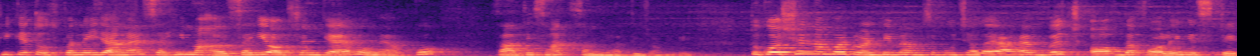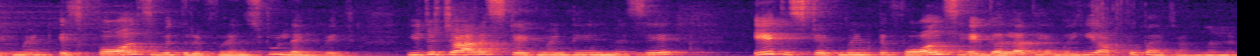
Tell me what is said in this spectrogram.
ठीक है तो उस पर नहीं जाना है। सही सही ऑप्शन क्या है वो मैं आपको साथ ही साथ समझाती जाऊँगी। तो क्वेश्चन नंबर ट्वेंटी में हमसे पूछा गया है which of the following statement is false with reference to language ये जो चार स्टेटमेंट हैं इनमें से एक स्टेटमेंट फॉल्स है, गलत है, वही आपको पहचानना है।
